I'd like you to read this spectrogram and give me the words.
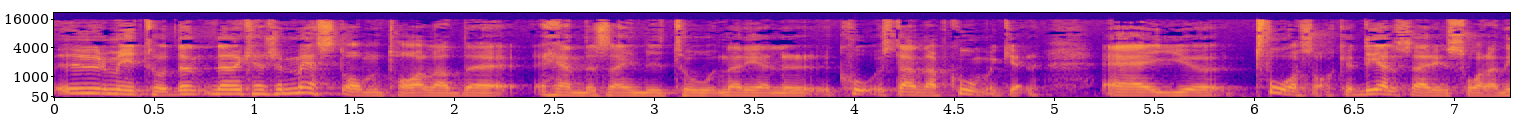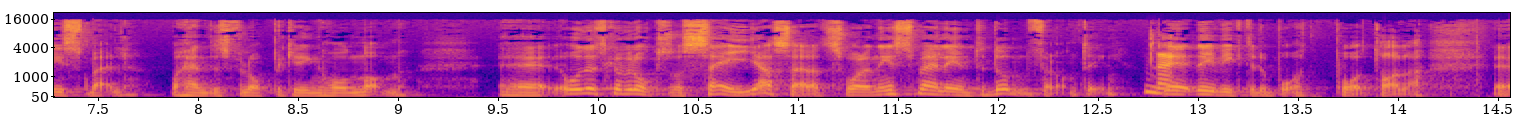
ur metoo, den, den kanske mest omtalade händelsen i metoo när det gäller ko- stand-up-komiker är ju två saker. Dels är det Soran Ismail och händelseförloppet kring honom. Eh, och det ska väl också sägas här att Soran Ismail är inte dömd för någonting. Det, det är viktigt att på, påtala. Eh,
